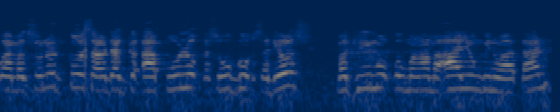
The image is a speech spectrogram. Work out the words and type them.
ah, magsunod ko sa dag ah, pulo kasugo sa Dios. Maghimo kog mga maayong binuhatan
